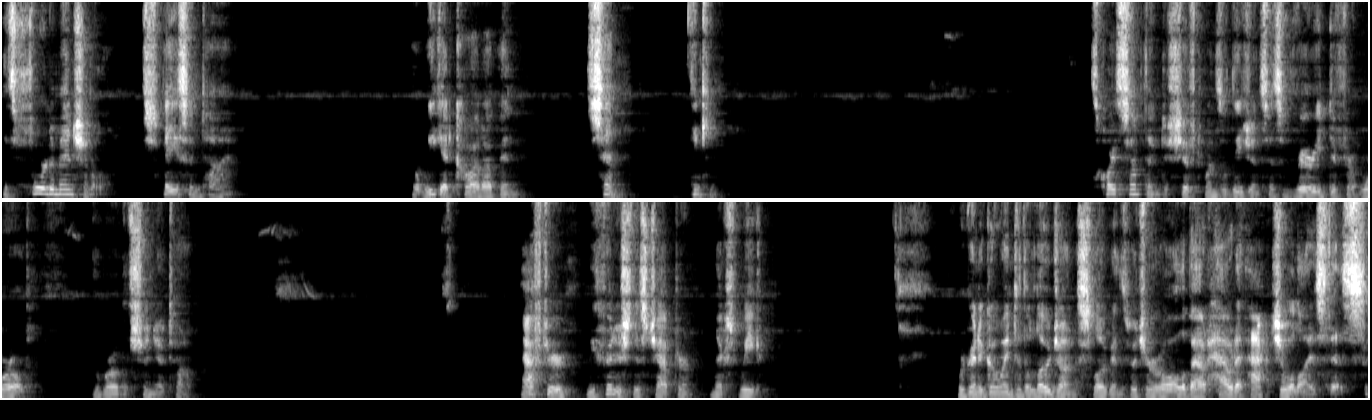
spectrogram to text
it's four dimensional space and time. But we get caught up in sin, thinking. It's quite something to shift one's allegiance. It's a very different world, the world of Shunyata. After we finish this chapter next week, we're going to go into the Lojong slogans, which are all about how to actualize this,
